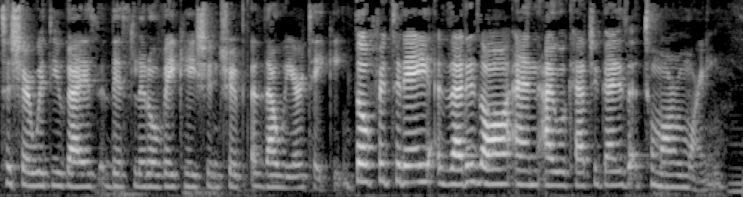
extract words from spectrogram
to share with you guys this little vacation trip that we are taking. So for today, that is all, and I will catch you guys tomorrow morning.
